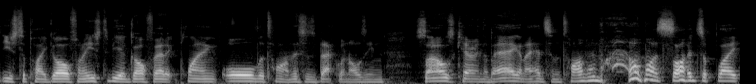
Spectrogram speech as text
used to play golf and I used to be a golf addict playing all the time. This is back when I was in sales carrying the bag and I had some time on my, on my side to play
